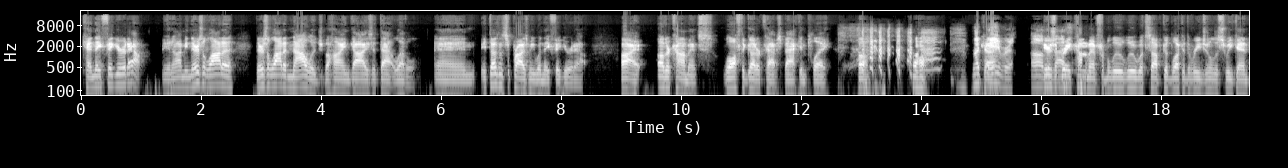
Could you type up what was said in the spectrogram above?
Can they figure it out? You know, I mean, there's a lot of there's a lot of knowledge behind guys at that level, and it doesn't surprise me when they figure it out. All right, other comments. Loft the gutter caps back in play. Oh, oh. My Okay. favorite. Oh, Here's a great comment from Lou. Lou, what's up? Good luck at the regional this weekend.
